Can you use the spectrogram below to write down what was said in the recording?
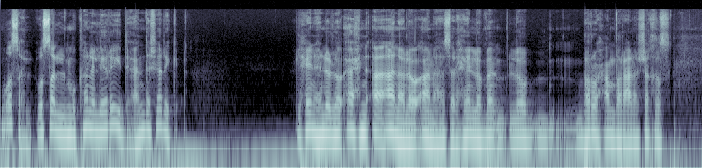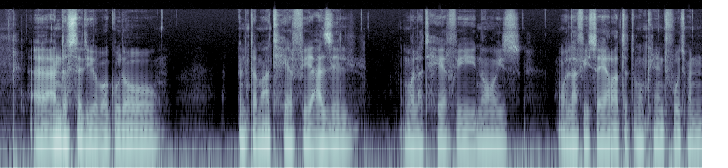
وصل وصل للمكان اللي يريده عنده شركة. الحين إحنا لو إحنا أنا لو أنا هسه الحين لو لو بروح أنظر على شخص آه، عنده استديو بقول أوه أنت ما تحير في عزل ولا تحير في noise ولا في سيارات ممكن تفوت من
